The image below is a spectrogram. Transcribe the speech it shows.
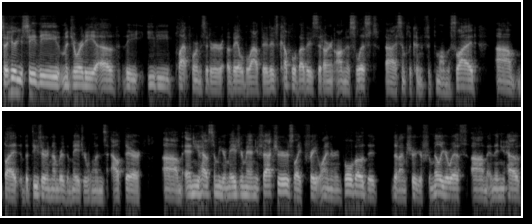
So here you see the majority of the EV platforms that are available out there. There's a couple of others that aren't on this list. Uh, I simply couldn't fit them on the slide, um, but but these are a number of the major ones out there. Um, and you have some of your major manufacturers like Freightliner and Volvo that that I'm sure you're familiar with. Um, and then you have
